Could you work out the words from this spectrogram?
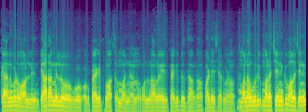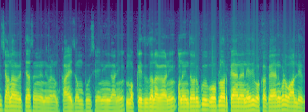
క్యాన్ కూడా వాడలేదు. యారా మిల్లు ఒక- ఒక ప్యాకెట్ మాత్రం వాడినాను. వాళ్ళు నాలుగైదు ప్యాకెట్ దాకా పడేశారు మేడం. మన ఊరి మన చేనికి వాళ్ళ చేనికి చాలా వ్యత్యాసం ఉంది మేడం? కాయ జంపు షైనింగ్ కానీ మొక్క ఎదుగుదల కానీ మనం ఇంతవరకు ఓ ఫ్లవర్ క్యాన్ అనేది ఒక క్యాన్ కూడా వాడలేదు.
